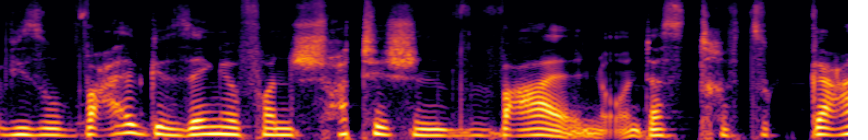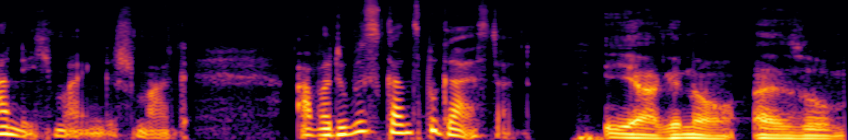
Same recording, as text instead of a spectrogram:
wie so Wahlgesänge von schottischen Wahlen und das trifft so gar nicht meinen Geschmack. Aber du bist ganz begeistert. Ja, genau. Also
